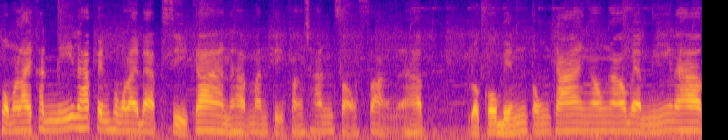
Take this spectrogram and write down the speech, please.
พวงมาลัยคันนี้นะครับเป็นพวงมาลัยแบบ4ก้านนะครับมันติฟังก์ชัน 2 ฝั่งนะครับโลโก้เบนซ์ตรงกลางเงาๆแบบนี้นะครับ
